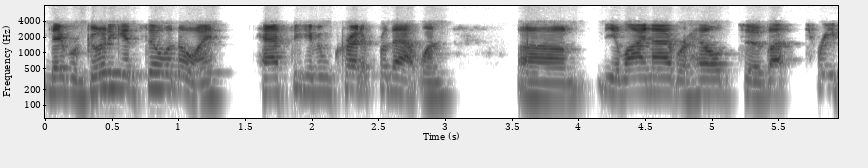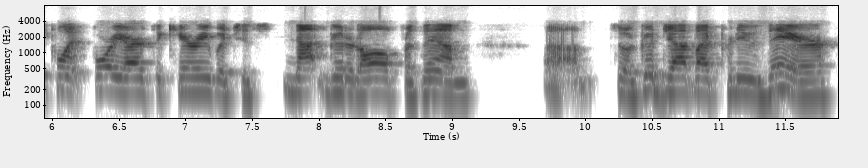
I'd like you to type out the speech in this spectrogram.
They were good against Illinois. Have to give them credit for that one. Um, the Illini were held to about 3.4 yards to carry, which is not good at all for them. Um, so a good job by Purdue there.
